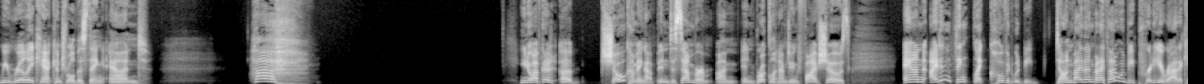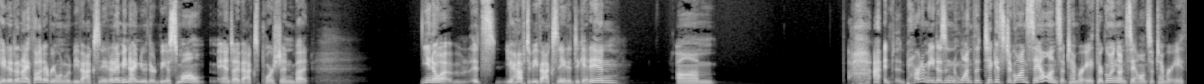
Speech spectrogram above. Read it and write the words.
We really can't control this thing. And, ah, you know, I've got a show coming up in December. I'm in Brooklyn. I'm doing five shows. And I didn't think like COVID would be done by then, but I thought it would be pretty eradicated. And I thought everyone would be vaccinated. I mean, I knew there'd be a small anti vax portion, but you know, uh, it's you have to be vaccinated to get in. Um, I, part of me doesn't want the tickets to go on sale on September 8th. They're going on sale on September 8th.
